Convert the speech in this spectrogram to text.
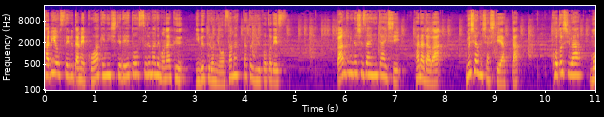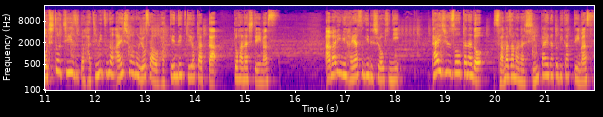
カビを防ぐため小分けにして冷凍するまでもなく、胃袋に収まったということです。番組の取材に対し、花田は、むしゃむしゃしてやった。今年は餅とチーズと蜂蜜の相性の良さを発見できてよかった、と話しています。あまりに早すぎる消費に、体重増加など様々な心配が飛び交っています。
